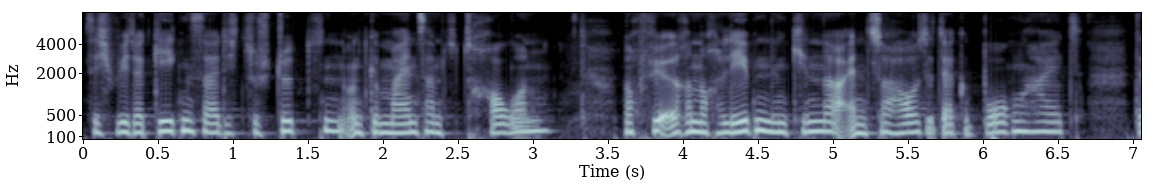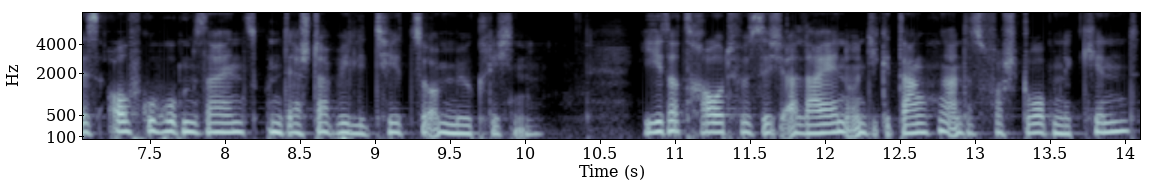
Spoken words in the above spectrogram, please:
sich weder gegenseitig zu stützen und gemeinsam zu trauern, noch für ihre noch lebenden Kinder ein Zuhause der Geborgenheit, des Aufgehobenseins und der Stabilität zu ermöglichen. Jeder traut für sich allein und die Gedanken an das verstorbene Kind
